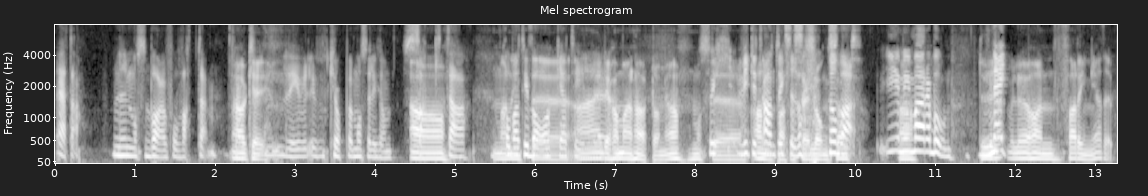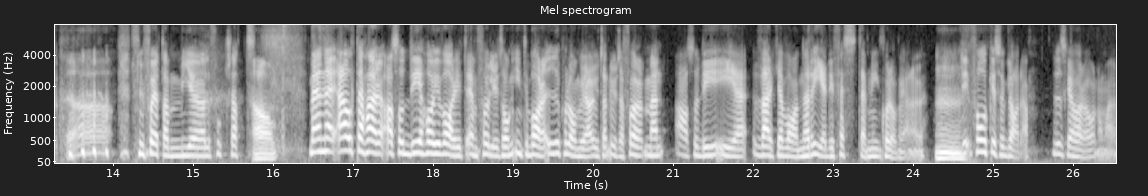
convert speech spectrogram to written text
äta. Ni måste bara få vatten. Okej. det kroppen måste liksom Ja, sakta Man komma inte- tillbaka till... Nej, det har man hört om. Ja. Måste Så, vilket anpassa sig De långsamt. bara, ge mig Ja. Marabon. Du Nej, vill du ha en farinja typ? du får äta mjöl fortsatt. Ja. Men eh, allt det här, alltså det har ju varit en följetong, inte bara i Colombia utan utanför. Men alltså det är, verkar vara en redig feststämning i Colombia nu. Mm. Det, folk är så glada. Vi ska höra honom här.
